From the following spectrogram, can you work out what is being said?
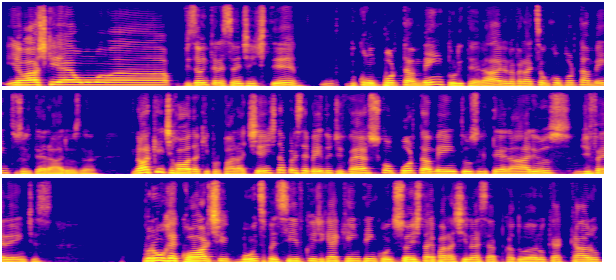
E eu acho que é uma visão interessante a gente ter do comportamento literário. Na verdade, são comportamentos literários, né? Na hora que a gente roda aqui para o Paraty, a gente está percebendo diversos comportamentos literários diferentes por um recorte muito específico de que é quem tem condições de estar em Paraty nessa época do ano, que é caro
